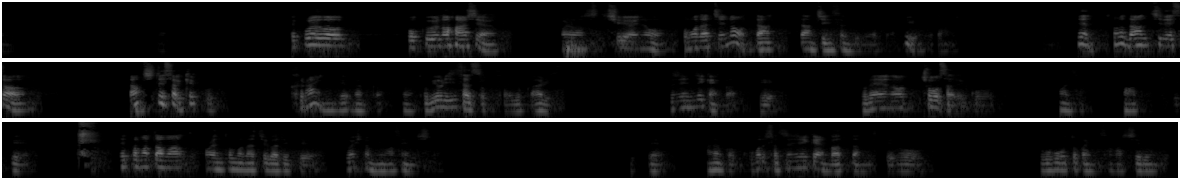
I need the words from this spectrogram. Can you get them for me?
でこれは僕の話じゃなくて、これは知り合いの友達の団団地に住んでるやつが言ってた話。で、その団地でさ、団地ってさ、結構暗いんだよ。なんか、飛び降り自殺とかさ、よくある殺人事件があって、それの調査でこう、マリさん、回ってきてて、で、たまたま俺の友達が出て、そういう人見ませんでした。で、あ、なんかここで殺人事件があったんですけど、情報とか今探してるんで、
